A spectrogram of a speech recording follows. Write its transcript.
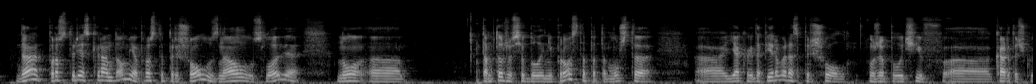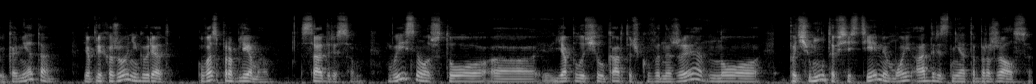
Да, просто турецкий рандом. Я просто пришел, узнал условия, но э, там тоже все было непросто, потому что э, я когда первый раз пришел, уже получив э, карточку и комета, я прихожу, они говорят, у вас проблема, с адресом. Выяснилось, что э, я получил карточку ВНЖ, но почему-то в системе мой адрес не отображался.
